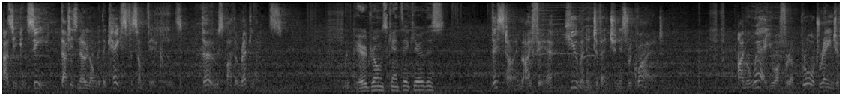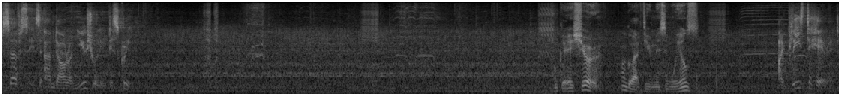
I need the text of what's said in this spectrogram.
As you can see, that is no longer the case for some vehicles. Those are the red lights. Repair drones can't take care of this? This time, I fear, human intervention is required. I'm aware you offer a broad range of services and are unusually discreet. Okay, sure. I'll go after your missing wheels. I'm pleased to hear it.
